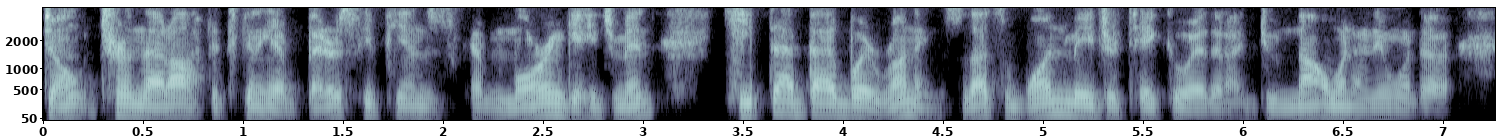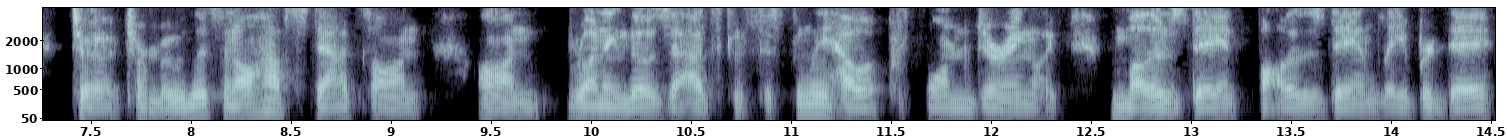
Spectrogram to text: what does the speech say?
don't turn that off. It's going to have better CPMs, have more engagement. Keep that bad boy running. So that's one major takeaway that I do not want anyone to, to, to remove this. And I'll have stats on on running those ads consistently, how it performed during like Mother's Day and Father's Day and Labor Day,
